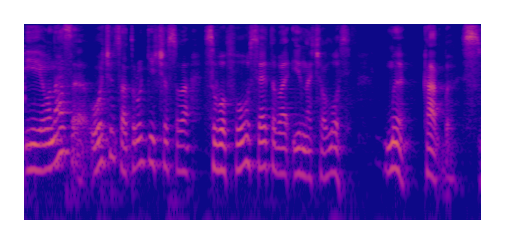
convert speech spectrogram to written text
И у нас э, очень сотрудничество с ВФУ с этого и началось. Мы как бы с,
